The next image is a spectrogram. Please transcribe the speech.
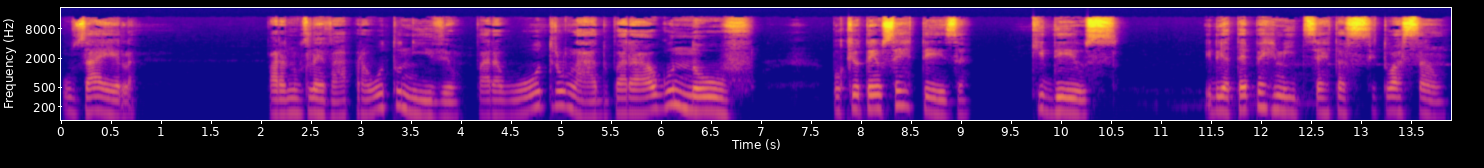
usar ela para nos levar para outro nível, para o outro lado, para algo novo. Porque eu tenho certeza que Deus, Ele até permite certa situação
